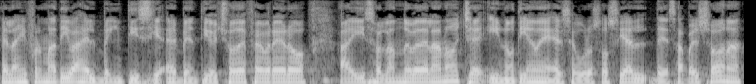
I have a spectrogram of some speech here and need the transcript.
en las informativas el 27, el 28 de febrero ahí son las 9 de la noche y no tiene el seguro social de esa persona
